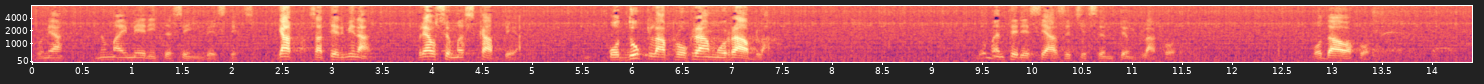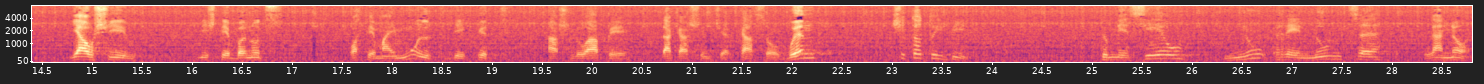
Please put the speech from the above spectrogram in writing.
spunea, nu mai merită să investeți. Gata, s-a terminat. Vreau să mă scap de ea. O duc la programul Rabla. Nu mă interesează ce se întâmplă acolo. O dau acolo. Iau și niște bănuți, poate mai mult decât aș lua pe, dacă aș încerca să o vând, și totul e bine. Dumnezeu nu renunță la noi,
